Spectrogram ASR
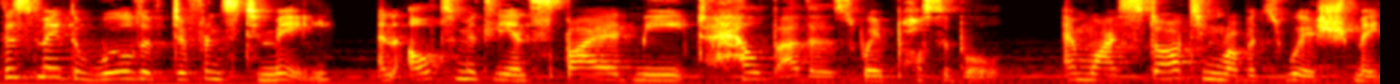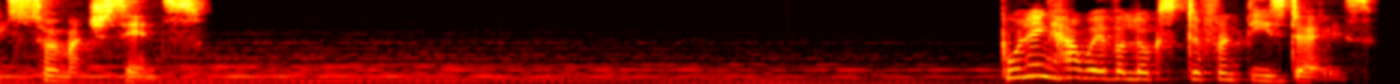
This made the world of difference to me and ultimately inspired me to help others where possible and why starting Robert's Wish made so much sense. Bullying, however, looks different these days.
